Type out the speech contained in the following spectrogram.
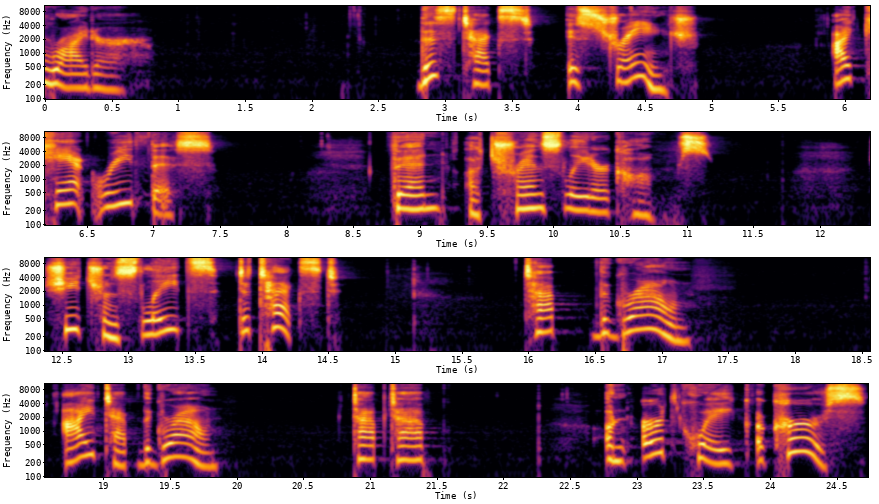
Writer. This text is strange. I can't read this. Then a translator comes. She translates the text. Tap the ground. I tap the ground. Tap, tap. An earthquake occurs.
